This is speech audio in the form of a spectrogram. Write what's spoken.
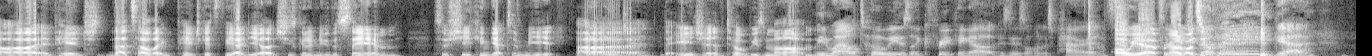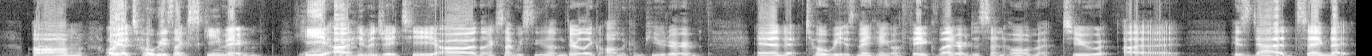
uh and paige that's how like paige gets the idea that she's gonna do the same so she can get to meet uh agent. the agent toby's mom Meanwhile, Toby is like freaking out because he doesn't want his parents. oh yeah i forgot about toby yeah, Um. Oh yeah, Toby's like scheming. He, uh, him and JT. Uh, the next time we see them, they're like on the computer, and Toby is making a fake letter to send home to uh his dad, saying that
